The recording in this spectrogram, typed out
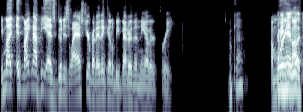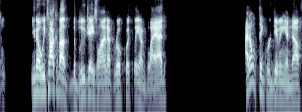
He might, it might not be as good as last year, but I think it'll be better than the other three. Okay. I'm worried I mean, hey, about, look. you know, we talk about the Blue Jays lineup real quickly on Vlad. I don't think we're giving enough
